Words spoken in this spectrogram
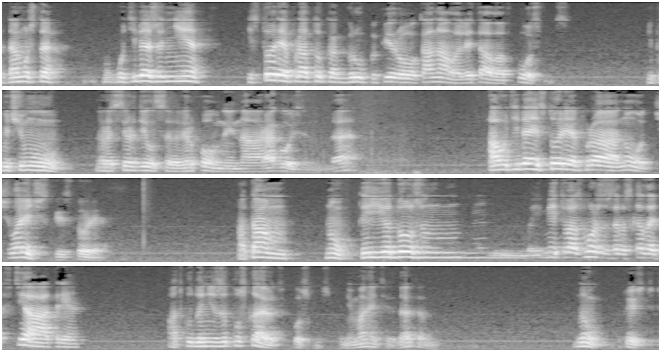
Потому что у тебя же не история про то, как группа Первого канала летала в космос. И почему рассердился Верховный на Рогозина, да? А у тебя история про, ну вот, человеческая история. А там, ну, ты ее должен иметь возможность рассказать в театре, откуда не запускают в космос, понимаете, да, там. Ну, то есть,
